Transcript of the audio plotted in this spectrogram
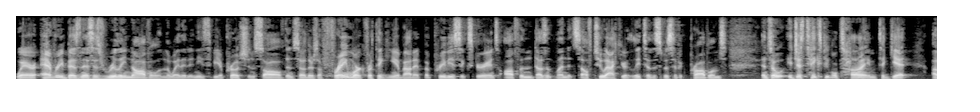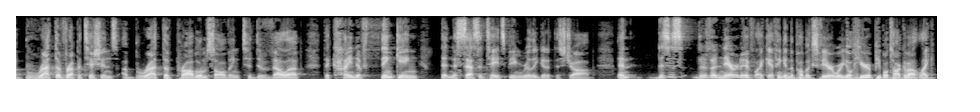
where every business is really novel in the way that it needs to be approached and solved. And so there's a framework for thinking about it, but previous experience often doesn't lend itself too accurately to the specific problems. And so it just takes people time to get a breadth of repetitions, a breadth of problem solving to develop the kind of thinking that necessitates being really good at this job. And this is there's a narrative like I think in the public sphere where you'll hear people talk about like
